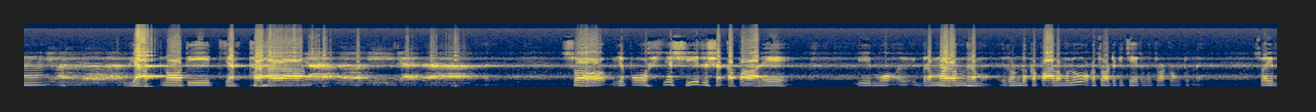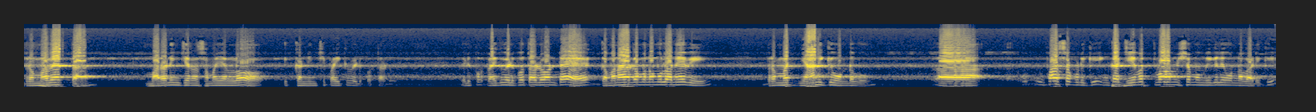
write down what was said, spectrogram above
వ్యాప్నోతీత్యర్థ సో వ్యపోహ్య శీర్ష కపాలే ఈ మో బ్రహ్మరంధ్రము ఈ రెండు కపాలములు ఒక చోటకి చేరిన చోట ఉంటుంది సో ఈ బ్రహ్మవేత్త మరణించిన సమయంలో ఇక్కడి నుంచి పైకి వెళ్ళిపోతాడు. వెళ్ళిపో పైకి వెళ్ళిపోతాడు అంటే గమనాగమనములు అనేవి బ్రహ్మజ్ఞానికి ఉండవు. ఉపాసకుడికి ఇంకా జీవత్వాంశము మిగిలి ఉన్నవాడికి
